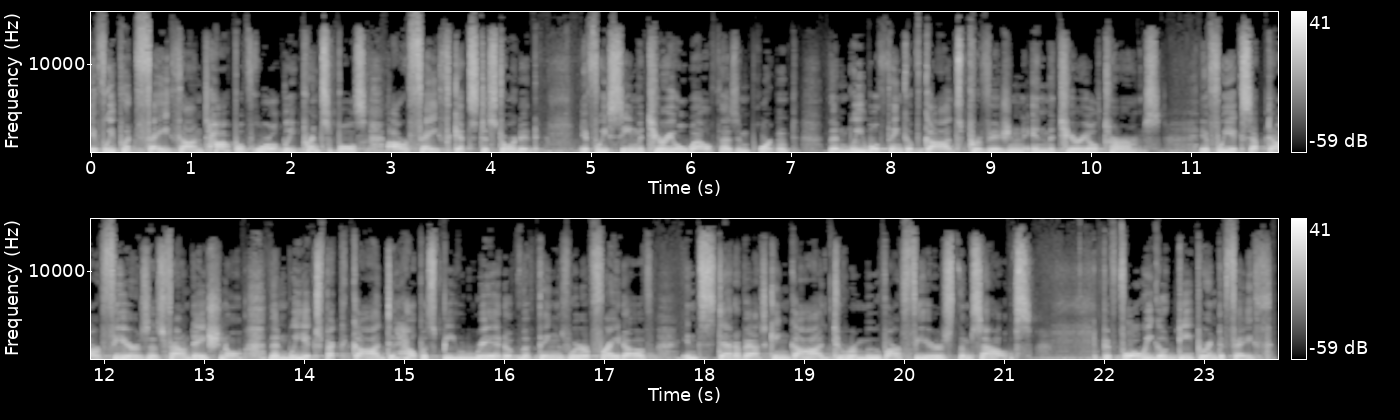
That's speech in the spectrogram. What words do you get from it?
If we put faith on top of worldly principles, our faith gets distorted. If we see material wealth as important, then we will think of God's provision in material terms. If we accept our fears as foundational, then we expect God to help us be rid of the things we're afraid of instead of asking God to remove our fears themselves. Before we go deeper into faith,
